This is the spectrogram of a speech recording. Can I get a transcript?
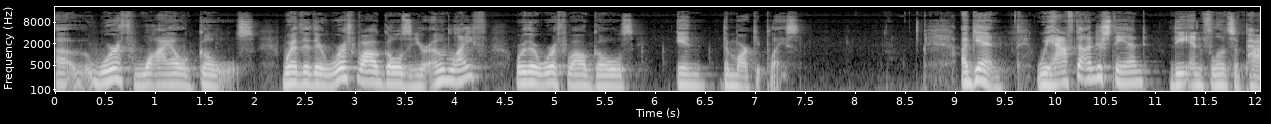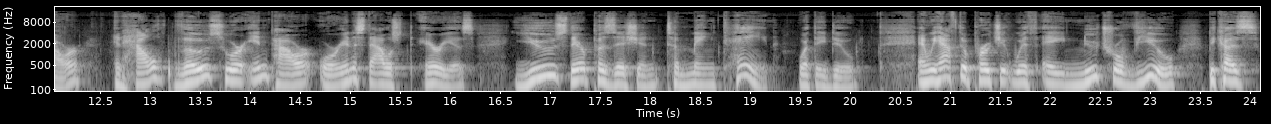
uh, worthwhile goals, whether they're worthwhile goals in your own life or they're worthwhile goals in the marketplace. Again, we have to understand the influence of power and how those who are in power or in established areas use their position to maintain what they do. And we have to approach it with a neutral view because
